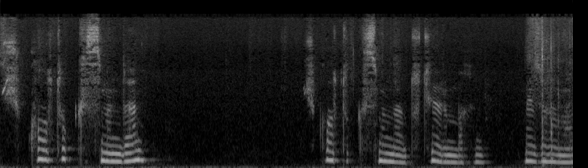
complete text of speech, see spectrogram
şu koltuk kısmından şu koltuk kısmından tutuyorum bakın mezurumu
